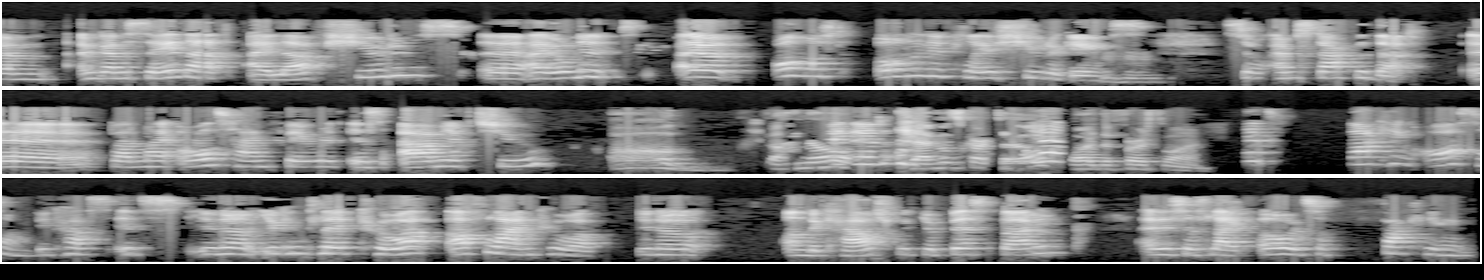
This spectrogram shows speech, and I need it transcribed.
Um, I'm gonna say that I love shooters. Uh, I only, I almost only play shooter games, Mhm. so I'm stuck with that. Uh, but my all-time favorite is Army of Two. Oh, I know. Devil's Cartel Yeah. or the first one? It's fucking awesome because it's you know you can play co-op, offline co-op, you know, on the couch with your best buddy, and it's just like oh, it's a fucking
